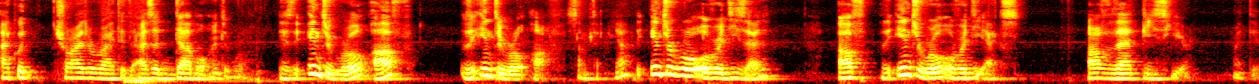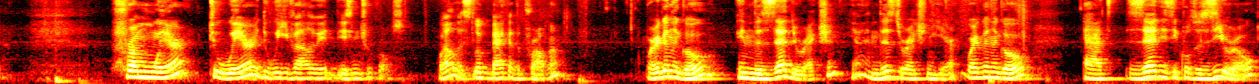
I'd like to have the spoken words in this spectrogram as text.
I could try to write it as a double integral. Is the integral of the integral of something, yeah? The integral over dz of the integral over dx of that piece here, right there. From where to where do we evaluate these integrals? Well, let's look back at the problem. We're going to go in the z direction, yeah, in this direction here. We're going to go at z is equal to 0,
